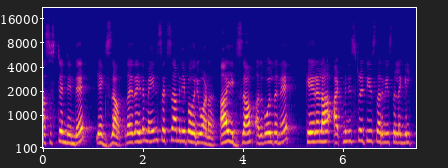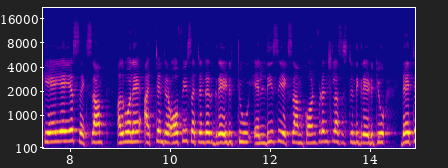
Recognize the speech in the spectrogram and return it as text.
അസിസ്റ്റന്റിന്റെ എക്സാം അതായത് അതിന്റെ മെയിൻസ് എക്സാമിന് ഇപ്പോൾ വരുവാണ്. ആ എക്സാം അതുപോലെ തന്നെ കേരള അഡ്മിനിസ്ട്രേറ്റീവ് സർവീസ് അല്ലെങ്കിൽ കെ എ എസ് എക്സാം അതുപോലെ attender office attender grade two L D C exam confidential assistant grade two data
